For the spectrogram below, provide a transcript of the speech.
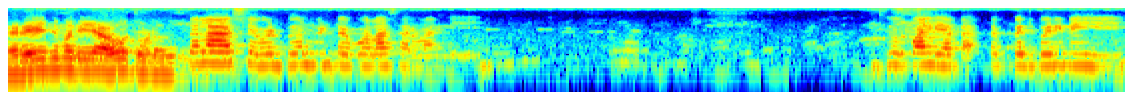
रेंजमध्ये या हो थोडं. चला शेवट दोन मिनिटं बोला सर्वांनी. झोप आली आता तब्येत बरी नाहीये.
